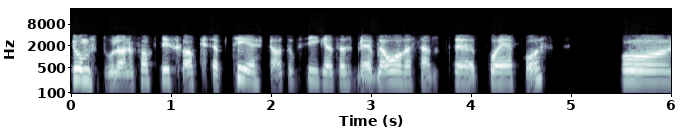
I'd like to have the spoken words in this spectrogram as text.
domstolene faktisk aksepterte at oppsigelsesbrev ble oversendt uh, på e-post. Og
